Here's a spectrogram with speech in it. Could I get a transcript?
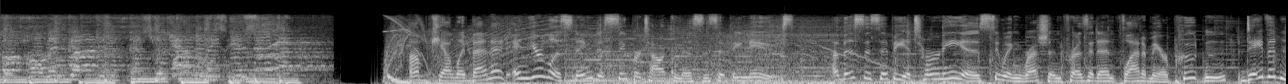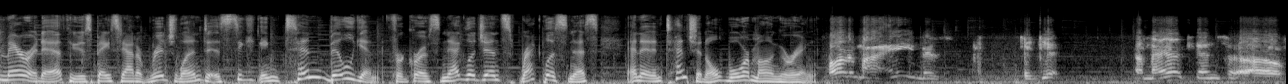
for home and garden. That's what Callaway's is. I'm Kelly Bennett, and you're listening to Super Talk Mississippi News. A Mississippi attorney is suing Russian President Vladimir Putin. David Meredith, who's based out of Ridgeland, is seeking 10 billion for gross negligence, recklessness, and an intentional warmongering. Part of my aim is to get Americans uh,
